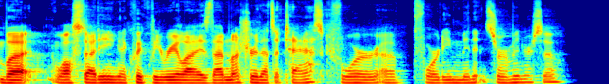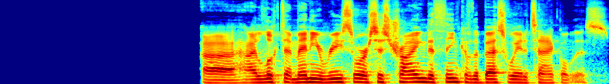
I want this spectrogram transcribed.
But while studying, I quickly realized I'm not sure that's a task for a 40 minute sermon or so. Uh, I looked at many resources trying to think of the best way to tackle this.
